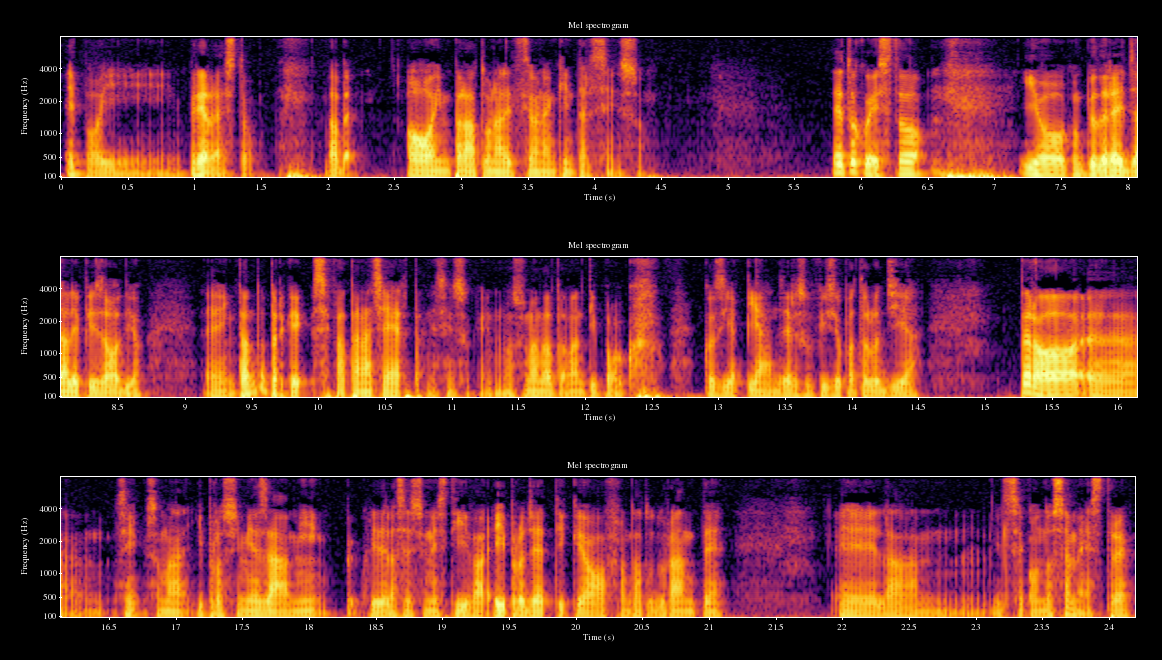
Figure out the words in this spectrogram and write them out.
E poi per il resto, vabbè, ho imparato una lezione anche in tal senso. Detto questo, io concluderei già l'episodio. Eh, intanto perché si è fatta una certa, nel senso che non sono andato avanti poco, così a piangere su fisiopatologia. Però, eh, sì, insomma, i prossimi esami, quelli della sessione estiva e i progetti che ho affrontato durante eh, la, il secondo semestre,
